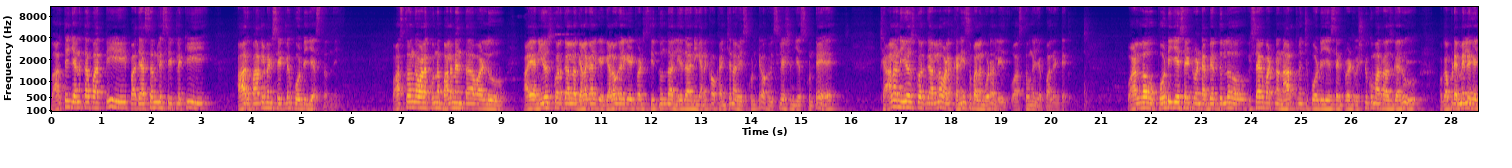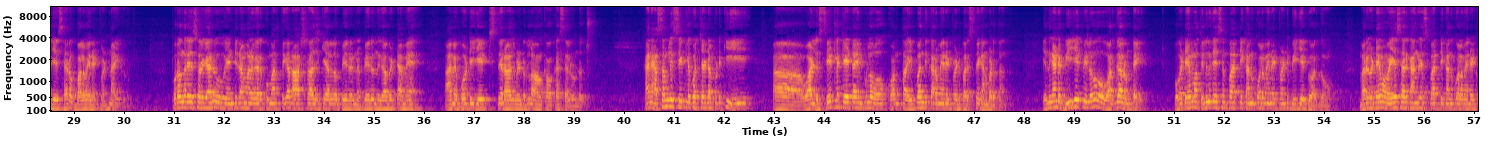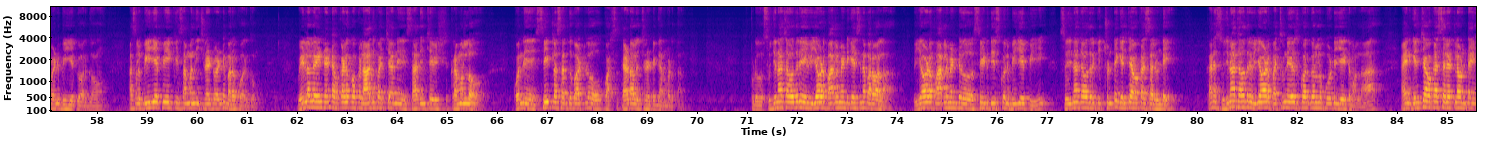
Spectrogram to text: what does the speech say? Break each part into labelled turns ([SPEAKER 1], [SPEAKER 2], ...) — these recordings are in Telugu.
[SPEAKER 1] భారతీయ జనతా పార్టీ పది అసెంబ్లీ సీట్లకి ఆరు పార్లమెంట్ సీట్లకు పోటీ చేస్తుంది. వాస్తవంగా వాళ్ళకున్న బలం ఎంత వాళ్ళు ఆయా నియోజకవర్గాల్లో గెలగలిగే గెలవగలిగేటువంటి స్థితి ఉందా లేదా అని కనుక ఒక అంచనా వేసుకుంటే ఒక విశ్లేషణ చేసుకుంటే చాలా నియోజకవర్గాల్లో వాళ్ళకి కనీస బలం కూడా లేదు వాస్తవంగా చెప్పాలంటే. వాళ్ళలో పోటీ చేసేటువంటి అభ్యర్థుల్లో విశాఖపట్నం నార్త్ నుంచి పోటీ చేసేటువంటి విష్ణుకుమార్ రాజు గారు ఒకప్పుడు ఎమ్మెల్యేగా చేశారు ఒక బలమైనటువంటి నాయకుడు. పురంధరేశ్వరి గారు ఎన్టీ రామారావు గారి కుమార్తెగా రాష్ట్ర రాజకీయాల్లో పేరు పేరుంది కాబట్టి ఆమె ఆమె పోటీ చేస్తే రాజమండ్రిలో ఆమెకు అవకాశాలు ఉండొచ్చు. కానీ అసెంబ్లీ సీట్లకు వచ్చేటప్పటికి వాళ్ళు సీట్ల కేటాయింపులో కొంత ఇబ్బందికరమైనటువంటి పరిస్థితి కనబడుతుంది. ఎందుకంటే బీజేపీలో వర్గాలు ఉంటాయి ఒకటేమో తెలుగుదేశం పార్టీకి అనుకూలమైనటువంటి బీజేపీ వర్గం మరొకటేమో వైఎస్ఆర్ కాంగ్రెస్ పార్టీకి అనుకూలమైనటువంటి బీజేపీ వర్గం. అసలు బీజేపీకి సంబంధించినటువంటి మరొక వర్గం. వీళ్ళలో ఏంటంటే ఒకళ్ళకొకళ్ళ ఆధిపత్యాన్ని సాధించే విష క్రమంలో కొన్ని సీట్ల సర్దుబాటులో కాస్త తేడాలు వచ్చినట్టుగా కనబడతాను ఇప్పుడు సుజనా చౌదరి విజయవాడ పార్లమెంట్కి వేసినా పర్వాలా? విజయవాడ పార్లమెంటు సీటు తీసుకొని బీజేపీ సుజనా చౌదరికి ఇచ్చుంటే గెలిచే అవకాశాలు ఉండేవి కానీ సుజనా చౌదరి విజయవాడ పశ్చిమ నియోజకవర్గంలో పోటీ చేయటం వల్ల ఆయన గెలిచే అవకాశాలు ఎట్లా ఉంటాయి?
